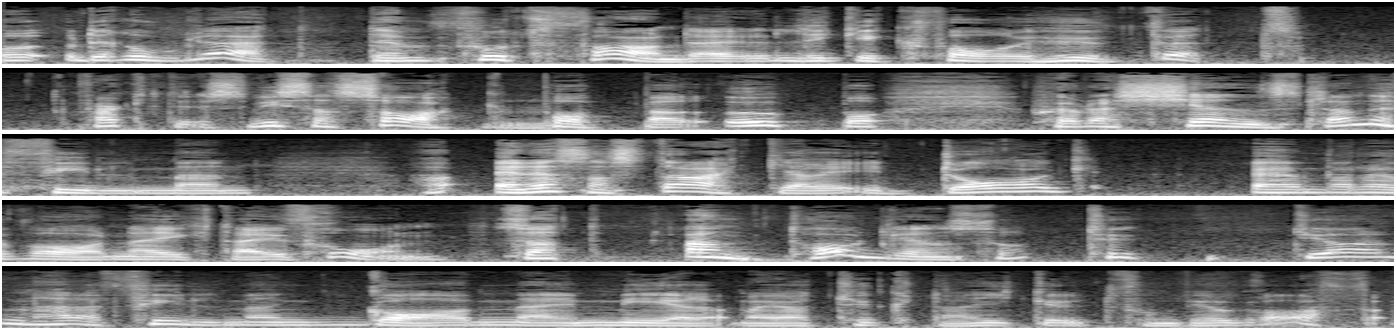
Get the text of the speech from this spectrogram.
Och det roliga är att den fortfarande ligger kvar i huvudet. Faktiskt. Vissa saker poppar upp och själva känslan i filmen är nästan starkare idag än vad det var när jag gick därifrån. Så att antagligen så tyckte jag den här filmen gav mig mer än vad jag tyckte när jag gick ut från biografen.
